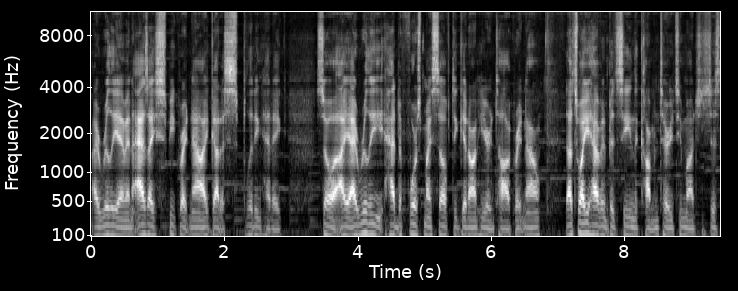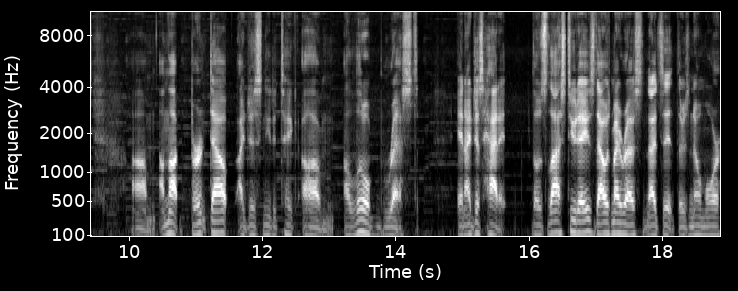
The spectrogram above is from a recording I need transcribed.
I really am. And as I speak right now, I got a splitting headache. So I, I really had to force myself to get on here and talk right now. That's why you haven't been seeing the commentary too much. It's just um, I'm not burnt out. I just need to take um, a little rest, and I just had it. Those last two days, that was my rest. That's it. There's no more,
